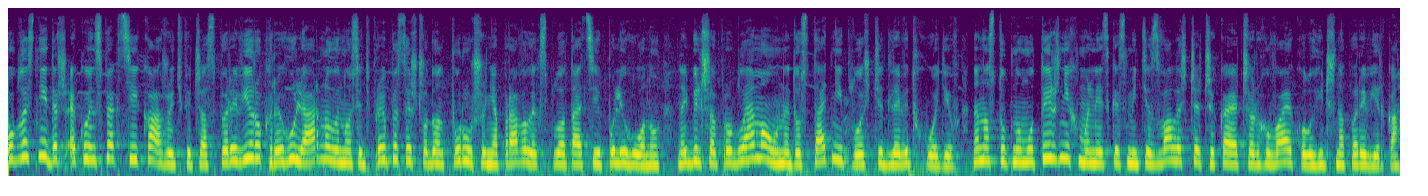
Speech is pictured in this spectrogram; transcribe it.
В обласній держекоінспекції кажуть, під час перевірок регулярно виносять приписи щодо порушення правил експлуатації полігону. Найбільша проблема у недостатній площі для відходів. На наступному тижні Хмельницьке сміттєзвалище чекає чергова екологічна перевірка.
